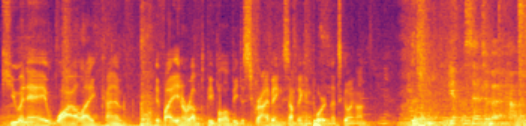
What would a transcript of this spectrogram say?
Q&A while I kind of, if I interrupt people, I'll be describing something important that's going on. Do you have a sense about how much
